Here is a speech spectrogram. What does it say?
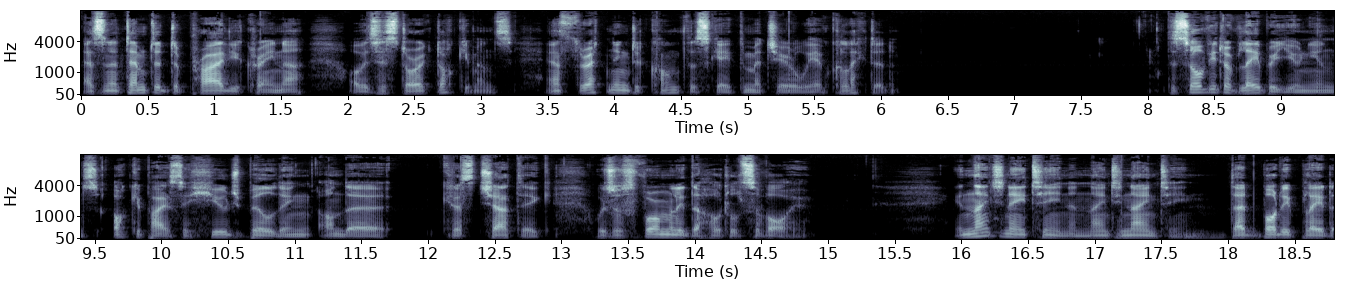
as an attempt to deprive Ukraine of its historic documents and threatening to confiscate the material we have collected. The Soviet of Labor Unions occupies a huge building on the Khreshchatyk, which was formerly the Hotel Savoy. In 1918 and 1919, that body played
